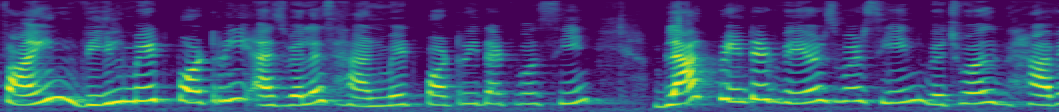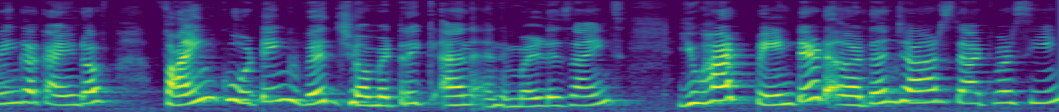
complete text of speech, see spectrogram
fine wheel made pottery as well as handmade pottery that was seen. Black painted wares were seen which was having a kind of fine coating with geometric and animal designs. You had painted earthen jars that were seen.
